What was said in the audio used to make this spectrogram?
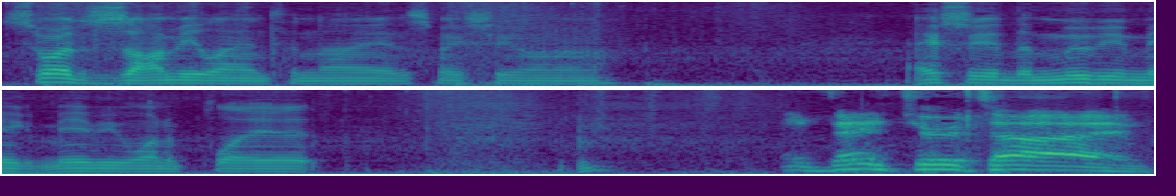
So watch Zombieland tonight. This makes me wanna. Actually, the movie make made me want to play it. Adventure time.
